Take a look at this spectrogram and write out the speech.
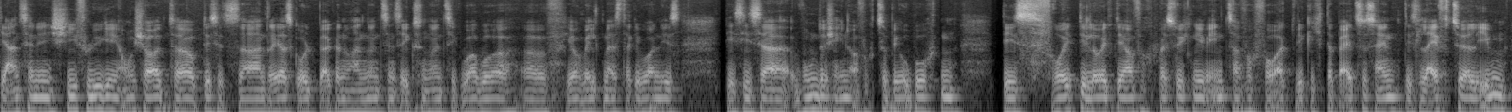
die einzelnen Skiflüge anschaut, äh, ob das jetzt Andreas Goldberger noch 1996 war, wo er äh, ja, Weltmeister geworden ist, das ist wunderschön einfach zu beobachten. Das freut die Leute einfach bei solchen Events einfach vor Ort wirklich dabei zu sein, das live zu erleben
